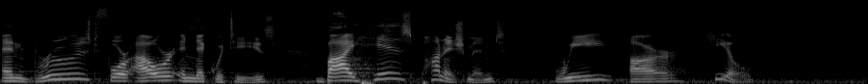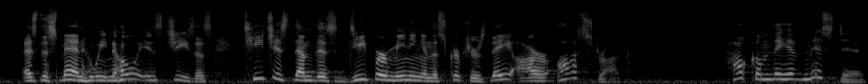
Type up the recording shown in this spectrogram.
and bruised for our iniquities. By his punishment, we are healed as this man, who we know is Jesus, teaches them this deeper meaning in the scriptures, they are awestruck. How come they have missed it?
